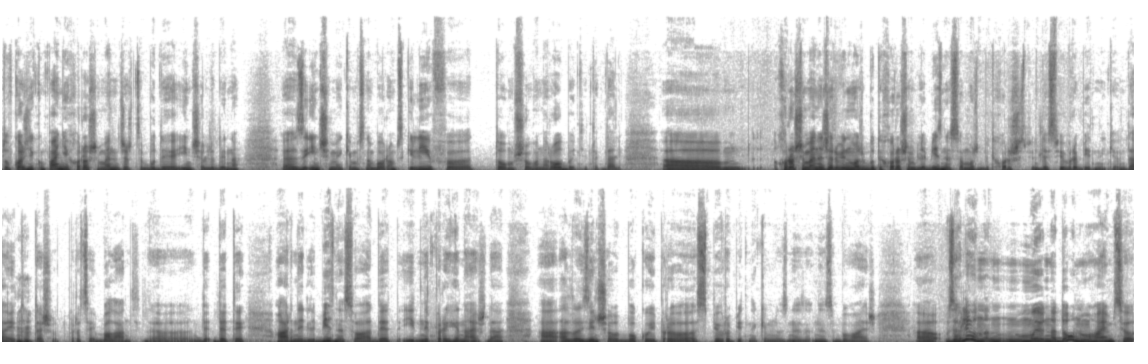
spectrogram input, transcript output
то в кожній компанії хороший менеджер це буде інша людина е, з іншим якимось набором скілів, е, тому, що вона робить і так далі. Е, Хороший менеджер він може бути хорошим для бізнесу, а може бути хорошим для співробітників. Да? І тут теж от про цей баланс, де, де ти гарний для бізнесу, а де ти і не перегинаєш. Да? А, але з іншого боку, і про співробітників не, не, забуваєш. Взагалі, ми надовго намагаємося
